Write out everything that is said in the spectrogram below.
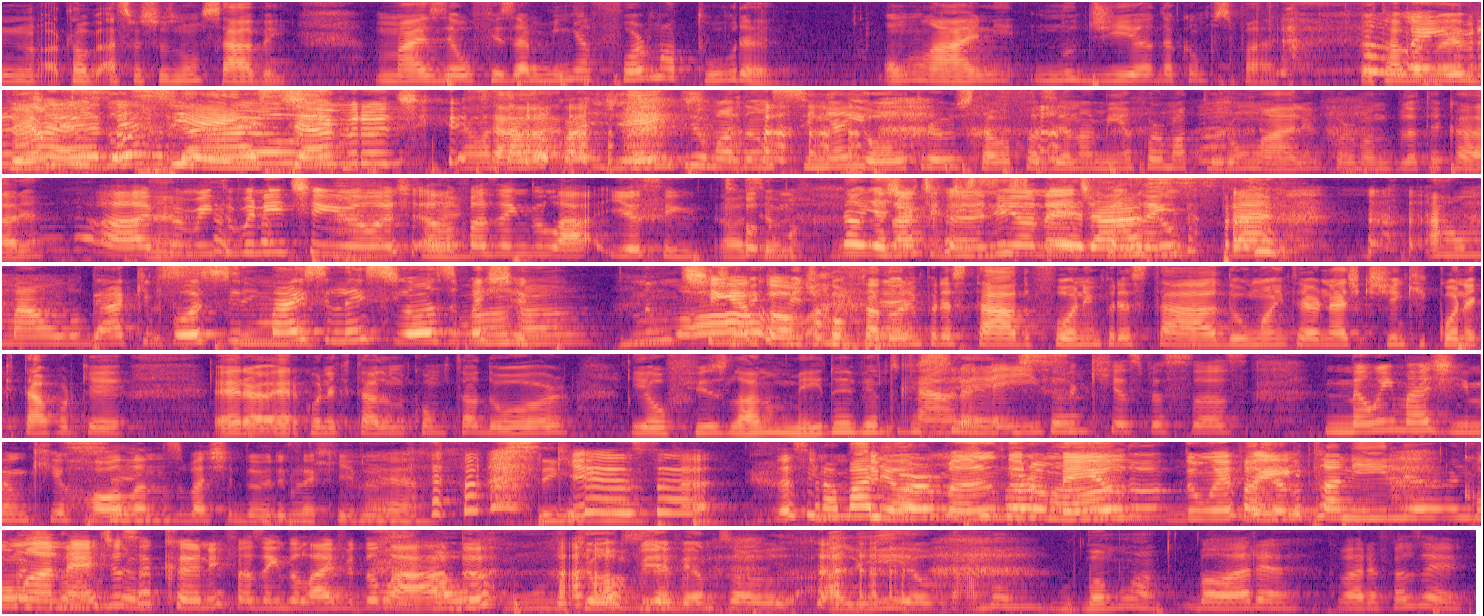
as pessoas não sabem, mas eu fiz a minha formatura online no dia da Campus Party. Eu estava no evento disso. do É verdade. Eu Ciência. lembro disso. Ela tava com a gente. Entre uma dancinha e outra, eu estava fazendo a minha formatura online, formando bibliotecária. Ai, né? foi muito bonitinho ela, ela fazendo lá. E assim, Nossa, todo mundo. Não, e a gente sacaninha, desesperado né, de pra arrumar um lugar que fosse Sim. mais silencioso, mas Aham. tipo, Não tinha como. pedir computador emprestado, fone emprestado, uma internet que tinha que conectar porque era, era conectado no computador. E eu fiz lá no meio do evento do Cara, é Ciência. isso que as pessoas não imaginam que rola Sim. nos bastidores aqui, né? Sim. Que essa, assim, Trabalhando, se formando, se no formando, meio de um Fazendo evento planilha. a gente com a Nédia Sacani fazendo live do ao lado. fundo, que ao outros vivo. eventos ao- ali, eu, tá bom, vamos lá. Bora, bora fazer.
